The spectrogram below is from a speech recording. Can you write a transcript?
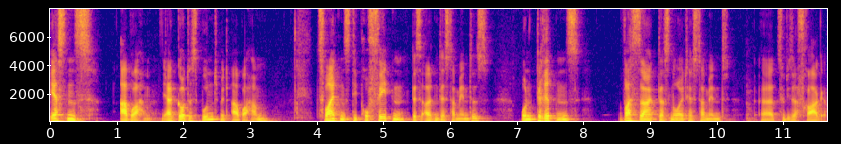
erstens Abraham, ja, Gottes Bund mit Abraham. Zweitens die Propheten des Alten Testamentes. Und drittens, was sagt das Neue Testament äh, zu dieser Frage?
